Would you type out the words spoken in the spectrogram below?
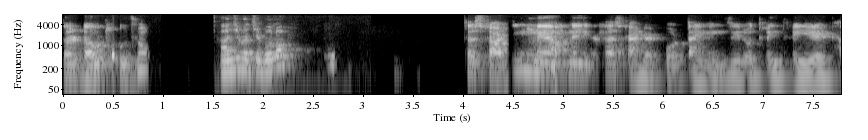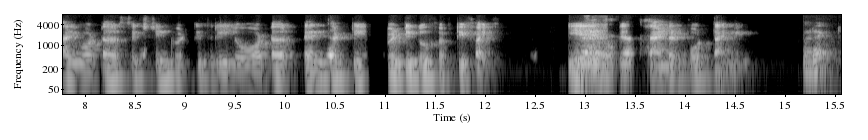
सर डाउट पूछूँ? हाँ जी बच्चे बोलो। सर स्टार्टिंग में आपने लिखा था standard port timing 0338 high water 1623 low water 1030 2255 ये हो गया standard port timing correct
